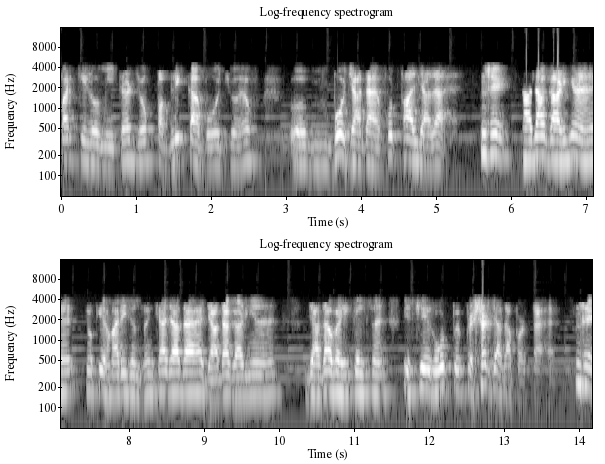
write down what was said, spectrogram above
पर किलोमीटर जो पब्लिक का बोझ जो है वो ज़्यादा है फुटफॉल ज़्यादा है। जी। ज़्यादा गाड़ियाँ हैं क्योंकि हमारी जनसंख्या ज़्यादा है ज़्यादा गाड़ियाँ हैं ज़्यादा व्हीकल्स हैं इसलिए रोड पे प्रेशर ज़्यादा पड़ता है। जी।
